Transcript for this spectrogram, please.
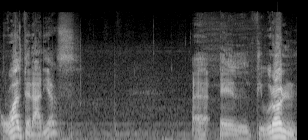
Walter Arias, eh, el tiburón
